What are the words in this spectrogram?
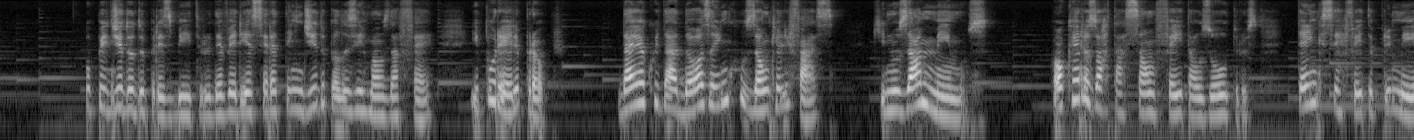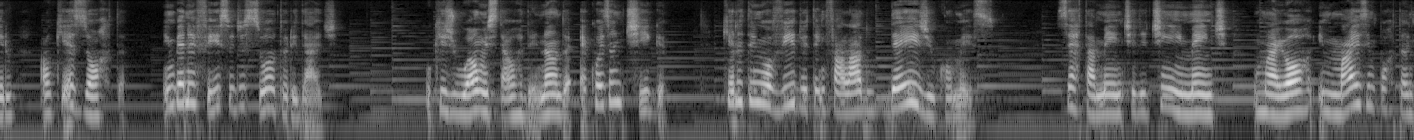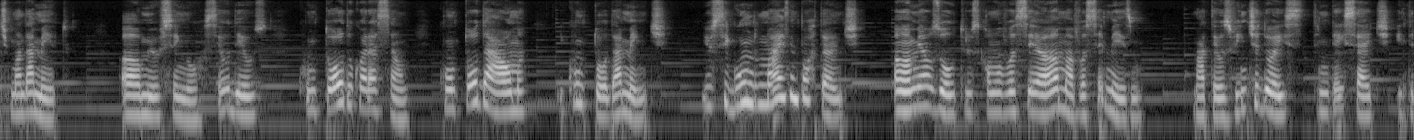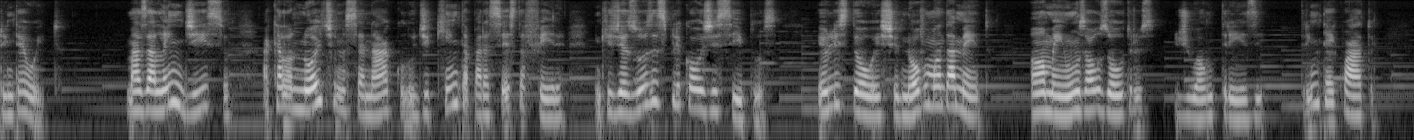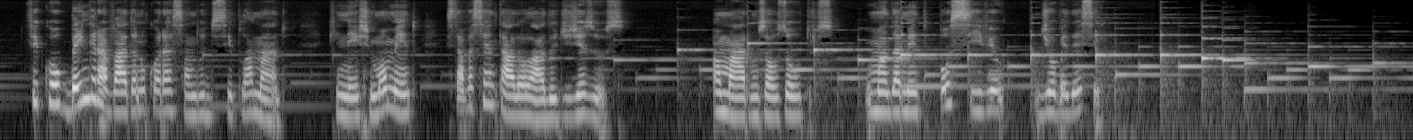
O pedido do presbítero deveria ser atendido pelos irmãos da fé e por ele próprio. Daí a cuidadosa inclusão que ele faz, que nos amemos. Qualquer exortação feita aos outros tem que ser feita primeiro ao que exorta, em benefício de sua autoridade. O que João está ordenando é coisa antiga, que ele tem ouvido e tem falado desde o começo. Certamente ele tinha em mente o maior e mais importante mandamento: ame o Senhor, seu Deus, com todo o coração, com toda a alma e com toda a mente. E o segundo mais importante: ame aos outros como você ama a você mesmo. Mateus 22, 37 e 38. Mas além disso, aquela noite no cenáculo de quinta para sexta-feira, em que Jesus explicou aos discípulos: Eu lhes dou este novo mandamento: amem uns aos outros, João 13, 34, ficou bem gravada no coração do discípulo amado, que neste momento estava sentado ao lado de Jesus. Amar uns aos outros, um mandamento possível de obedecer.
